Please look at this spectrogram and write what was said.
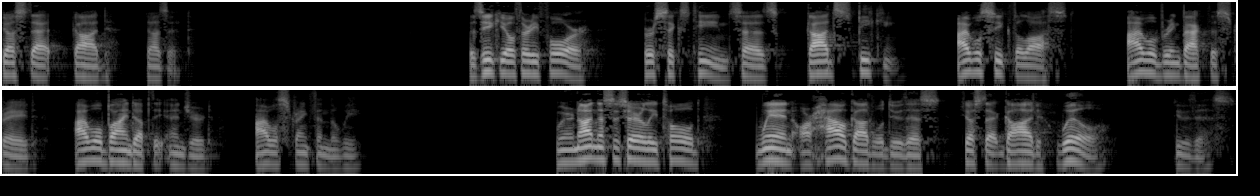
just that God does it. Ezekiel 34, verse 16 says, God speaking, I will seek the lost, I will bring back the strayed, I will bind up the injured, I will strengthen the weak. We are not necessarily told when or how God will do this, just that God will do this.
